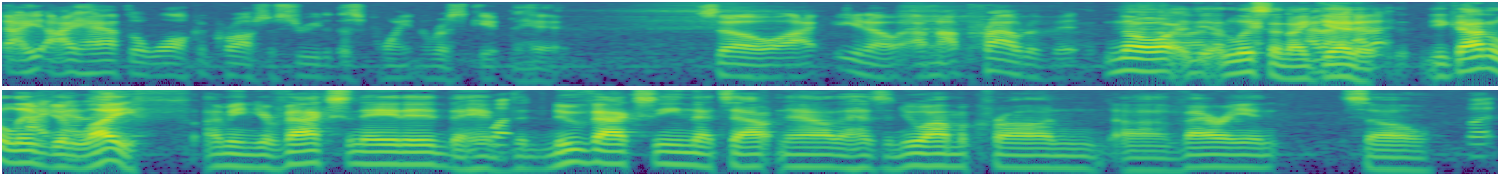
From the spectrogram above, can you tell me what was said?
I, I have to walk across the street at this point and risk getting hit. So I, you know, I'm not proud of it. No, Uh, listen, I and get and it. You got to live I- your life. I mean, you're vaccinated. They have What- the new vaccine that's out now that has the new Omicron uh, variant. So, But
